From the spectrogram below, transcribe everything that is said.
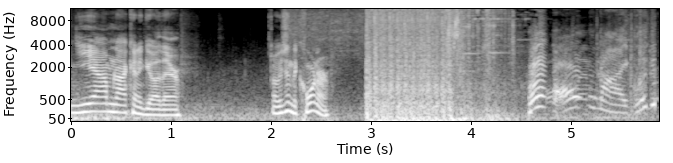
yeah, I'm not gonna go there. Oh, he's in the corner. Bro, oh my, look at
